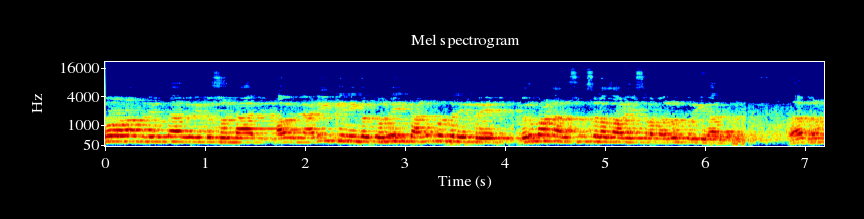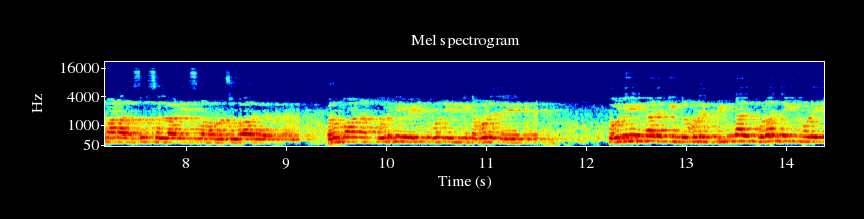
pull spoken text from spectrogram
போகாமல் இருந்தார்கள் என்று சொன்னால் அவர்கள் அடித்து நீங்கள் தொழுகைக்கு அனுப்புங்கள் என்று பெருமானார் ரசூல் சல்லா அலிஸ்லாம் அவர்கள் கூறுகிறார்கள். அதாவது பெருமானார் ரசூல் சல்லா அலிஸ்லாம் அவர்கள் சொல்வார்கள் பெருமானார் தொழுகை வைத்துக் கொண்டிருக்கின்ற பொழுது தொழுகை நடக்கின்ற பொழுது பின்னால் குழந்தையினுடைய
